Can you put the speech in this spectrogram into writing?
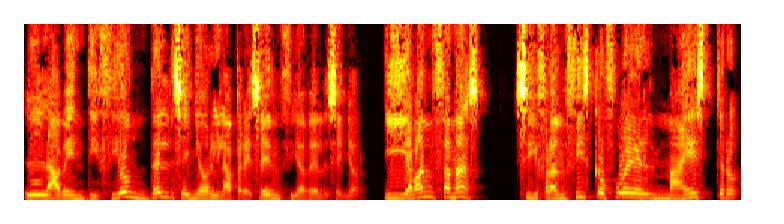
la bendición del Señor y la presencia del Señor. Y avanza más si Francisco fue el maestro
